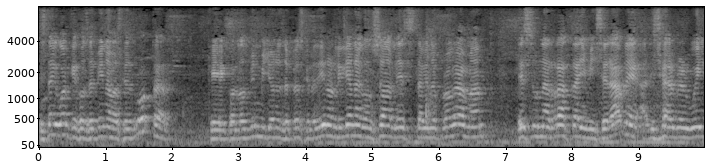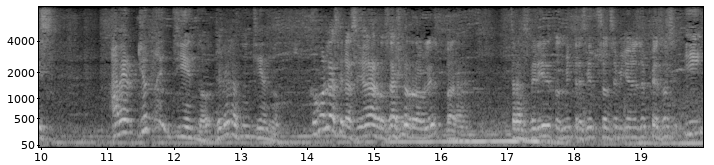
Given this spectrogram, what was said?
Está igual que Josefina Vázquez Botar, que con los mil millones de pesos que le dieron, Liliana González está viendo el programa, es una rata y miserable, dice Albert Weiss. A ver, yo no entiendo, de veras no entiendo. ¿Cómo le hace la señora Rosario Robles para transferir estos 1.311 millones de pesos y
